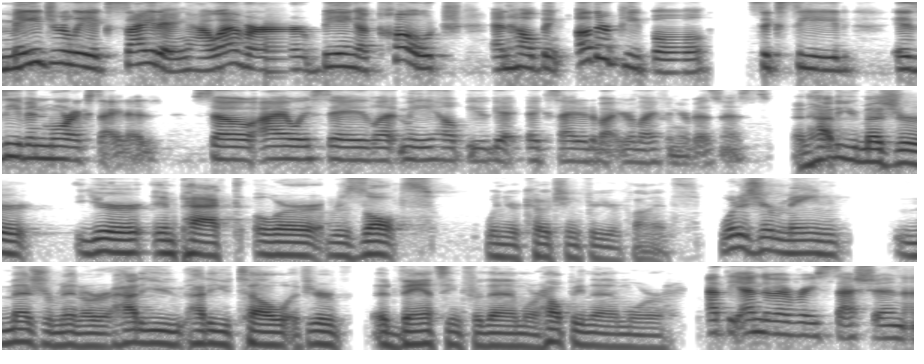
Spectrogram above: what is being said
majorly exciting. However, being a coach and helping other people succeed is even more excited. So I always say, let me help you get excited about your life and your business. And how do you measure your impact or results when you're coaching for your clients? What is your main measurement or how do you how do you tell if you're advancing for them or helping them or? At the end of every session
